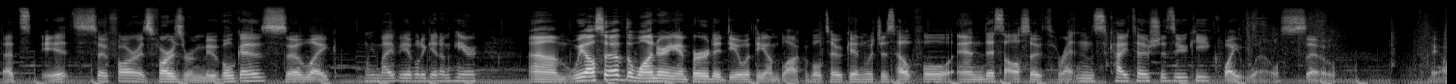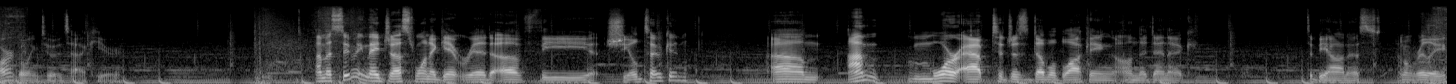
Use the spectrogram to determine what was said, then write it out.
That's it so far as far as removal goes. So like we might be able to get them here. Um, we also have the Wandering Emperor to deal with the unblockable token, which is helpful. And this also threatens Kaito Shizuki quite well. So they are going to attack here. I'm assuming they just want to get rid of the shield token. Um, I'm more apt to just double blocking on the Dennick, to be honest. I don't really...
